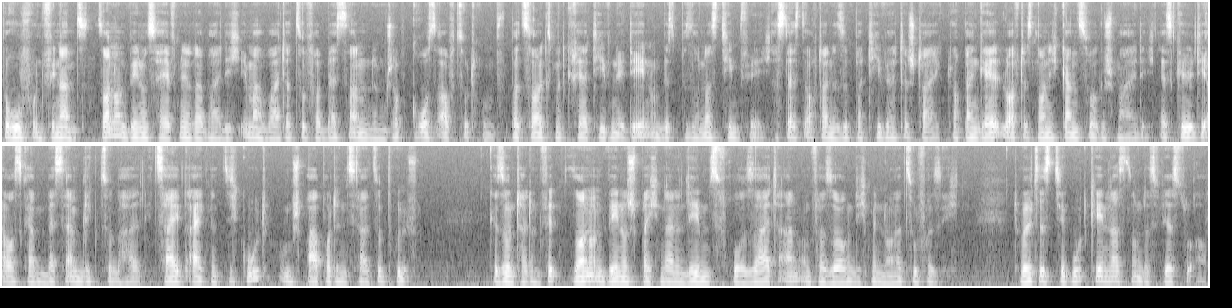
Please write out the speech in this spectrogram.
Beruf und Finanzen. Sonne und Venus helfen dir dabei, dich immer weiter zu verbessern und im Job groß aufzutrumpfen. Überzeugst mit kreativen Ideen und bist besonders teamfähig. Das lässt auch deine Sympathiewerte steigen. Doch beim Geld läuft es noch nicht ganz so geschmeidig. Es gilt, die Ausgaben besser im Blick zu behalten. Die Zeit eignet sich gut, um Sparpotenzial zu prüfen. Gesundheit und Fitness. Sonne und Venus sprechen deine lebensfrohe Seite an und versorgen dich mit neuer Zuversicht. Du willst es dir gut gehen lassen und das wirst du auch.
